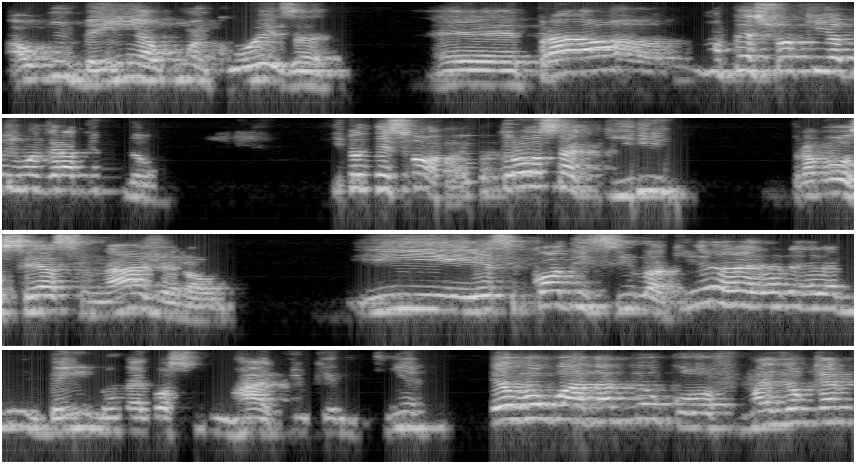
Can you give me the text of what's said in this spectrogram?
algum bem, alguma coisa é, para uma pessoa que eu tenho uma gratidão. E eu disse, ó, eu trouxe aqui para você assinar, Geraldo, e esse codicilo aqui era, era um bem, um negócio, um radinho que ele tinha. Eu vou guardar no meu cofre, mas eu quero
